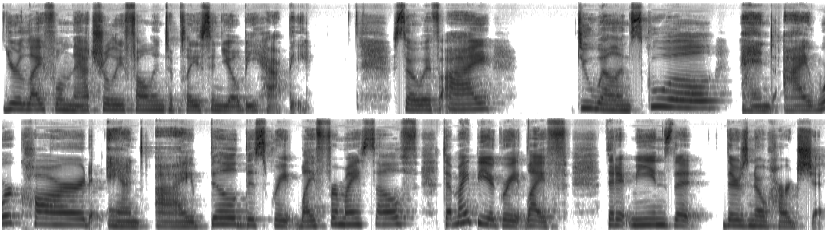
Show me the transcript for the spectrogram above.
your life will naturally fall into place and you'll be happy. So if I do well in school and I work hard and I build this great life for myself that might be a great life, that it means that there's no hardship,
